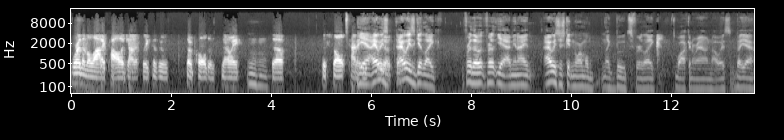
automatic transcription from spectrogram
Wore them a lot at college, honestly, because it was so cold and snowy. Mm-hmm. So the salt kind of. Yeah, I always I always get like for the for yeah. I mean, I I always just get normal like boots for like walking around always. But yeah,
